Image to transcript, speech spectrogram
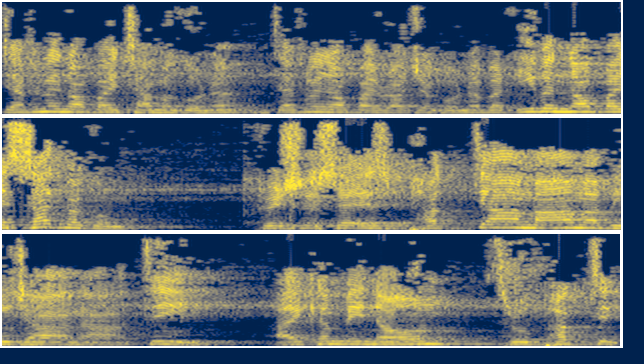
definitely not by tamaguna, definitely not by rajaguna, but even not by sattvaguna. Krishna says, Bhaktya mama bijanati. I can be known through bhakti.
